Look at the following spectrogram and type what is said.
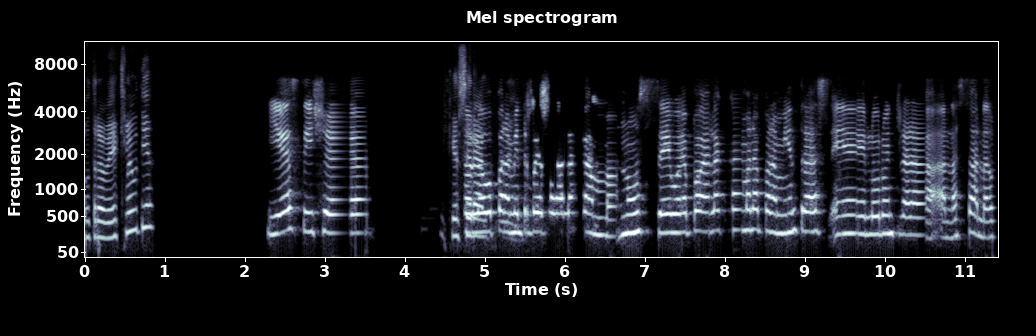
¿Otra vez, Claudia? Yes, teacher. ¿Y qué será? Para mientras voy a apagar la cámara. No sé, voy a apagar la cámara para mientras eh, logro entrar a, a la sala.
